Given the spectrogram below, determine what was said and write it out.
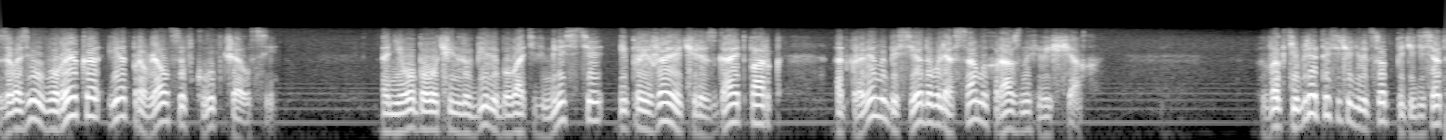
завозил Вурека и отправлялся в клуб Челси. Они оба очень любили бывать вместе и, проезжая через Гайд-парк, откровенно беседовали о самых разных вещах. В октябре 1950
